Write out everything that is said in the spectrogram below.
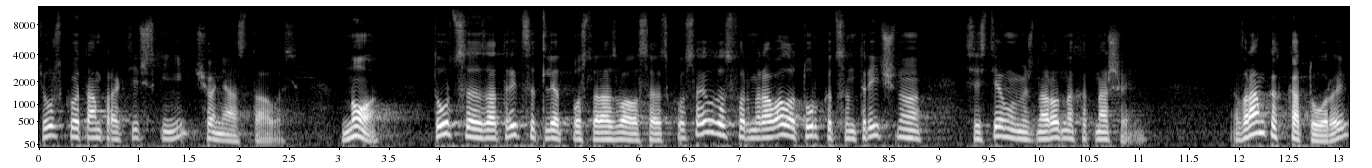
Тюркского там практически ничего не осталось. Но Турция за 30 лет после развала Советского Союза сформировала туркоцентричную систему международных отношений, в рамках которой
